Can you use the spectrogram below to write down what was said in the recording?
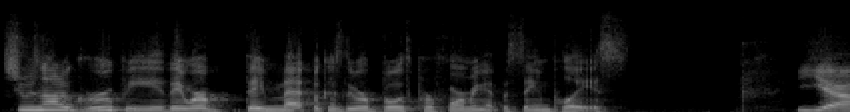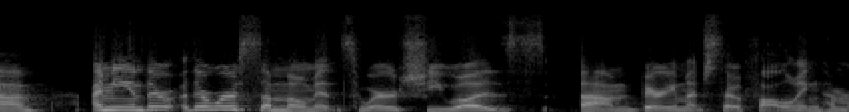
she was not a groupie. They were they met because they were both performing at the same place. Yeah. I mean, there there were some moments where she was um very much so following him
